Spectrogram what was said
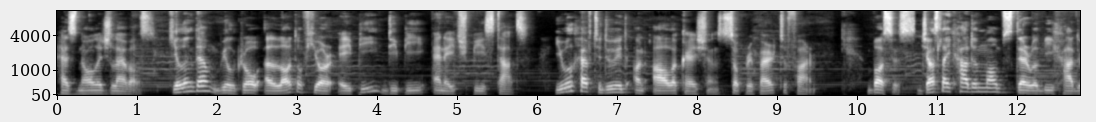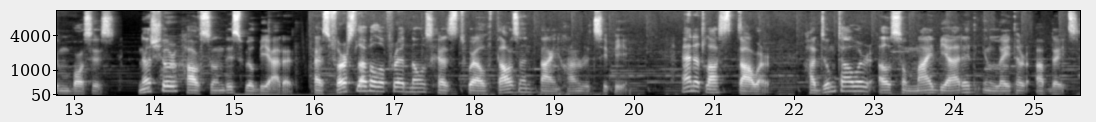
has knowledge levels. Killing them will grow a lot of your AP, DP and HP stats. You will have to do it on all locations, so prepare to farm. Bosses. Just like Hadum mobs, there will be Hadum bosses. Not sure how soon this will be added, as first level of Red Nose has 12,900 CP. And at last Tower. Hadum Tower also might be added in later updates.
